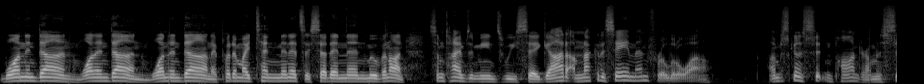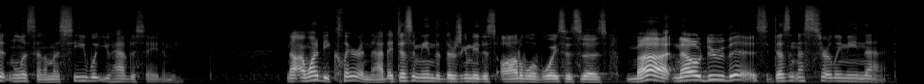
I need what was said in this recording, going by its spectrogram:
one and done, one and done, one and done. I put in my 10 minutes, I said amen, moving on. Sometimes it means we say, God, I'm not going to say amen for a little while. I'm just going to sit and ponder. I'm going to sit and listen. I'm going to see what you have to say to me. Now, I want to be clear in that. It doesn't mean that there's going to be this audible voice that says, Matt, now do this. It doesn't necessarily mean that.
